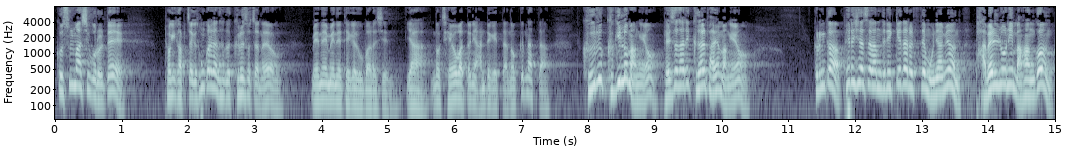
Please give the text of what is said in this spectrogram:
그술 마시고 그럴 때 벽이 갑자기 손가락에 하나 글을 썼잖아요. 메네메네 대결 우바르신 야 너 재워봤더니 안 되겠다. 너 끝났다. 그, 그 길로 망해요. 벨사살이 그날 밤에 망해요. 그러니까 페르시아 사람들이 깨달을 때 뭐냐면 바벨론이 망한 건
